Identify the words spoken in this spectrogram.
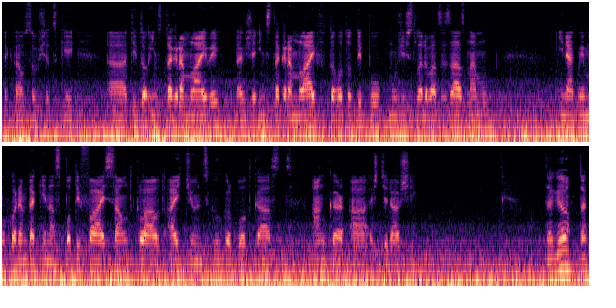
tak tam jsou všechny uh, tyto Instagram livey, takže Instagram live tohoto typu můžeš sledovat ze záznamu Jinak mimochodem taky na Spotify, Soundcloud, iTunes, Google Podcast, Anchor a ještě další. Tak jo, tak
